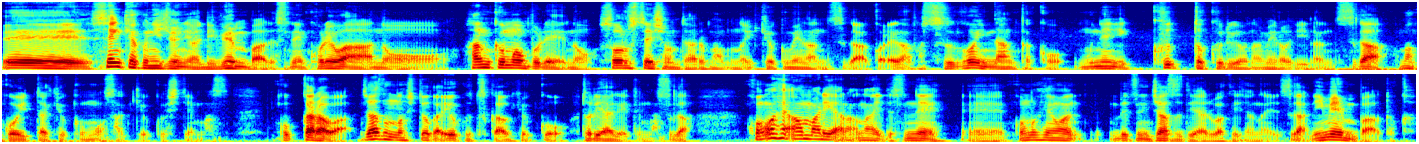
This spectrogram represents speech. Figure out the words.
えー、1920年はリベンバーですね。これは、あの、ハンク・モブレーのソウルステーションというアルバムの1曲目なんですが、これがすごいなんかこう、胸にクッとくるようなメロディーなんですが、まあこういった曲も作曲しています。ここからはジャズの人がよく使う曲を取り上げてますが、この辺あんまりやらないですね。えーこの辺は別にジャズでやるわけじゃないですが、リメンバーとか、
